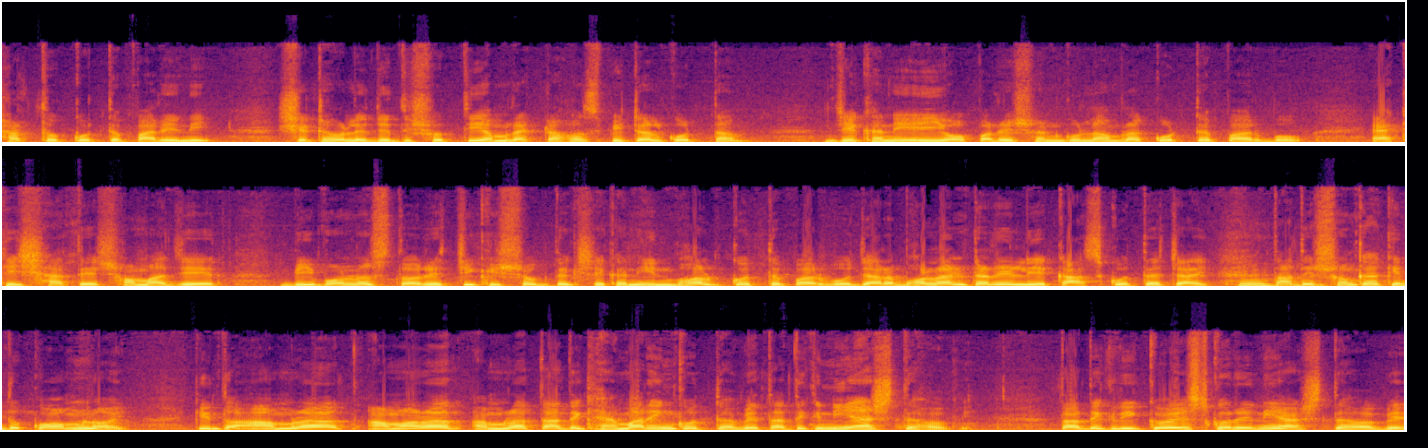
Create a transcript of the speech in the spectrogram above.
সার্থক করতে পারিনি। সেটা হলে যদি সত্যি আমরা একটা হসপিটাল করতাম যেখানে এই অপারেশনগুলো আমরা করতে পারব। একই সাথে সমাজের বিভিন্ন স্তরের চিকিৎসকদের সেখানে ইনভলভ করতে পারব। যারা ভলান্টারিলি কাজ করতে চায় তাদের সংখ্যা কিন্তু কম নয়। কিন্তু আমরা আমরা আমরা তাদের হ্যামারিং করতে হবে তাদেরকে নিয়ে আসতে হবে। তাদেরকে রিকোয়েস্ট করে নিয়ে আসতে হবে।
